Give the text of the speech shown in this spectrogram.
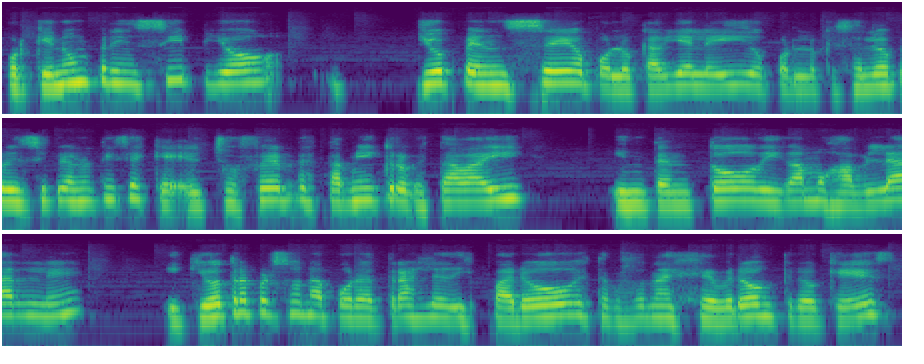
porque en un principio yo pensé, o por lo que había leído, por lo que salió al principio de las noticias, que el chofer de esta micro que estaba ahí intentó, digamos, hablarle y que otra persona por atrás le disparó, esta persona de Hebrón creo que es,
